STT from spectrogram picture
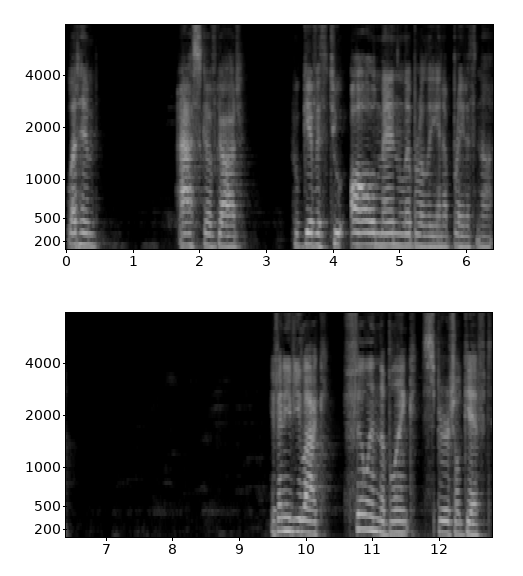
let him ask of God, who giveth to all men liberally and upbraideth not. If any of you lack fill in the blank spiritual gift,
